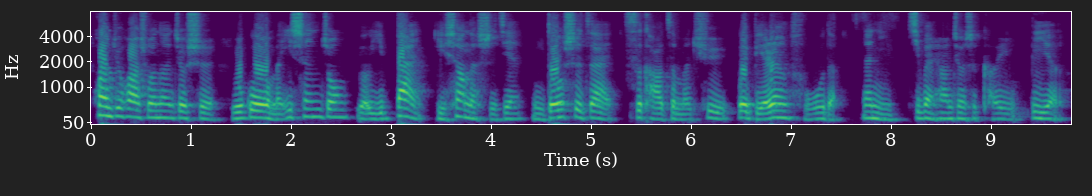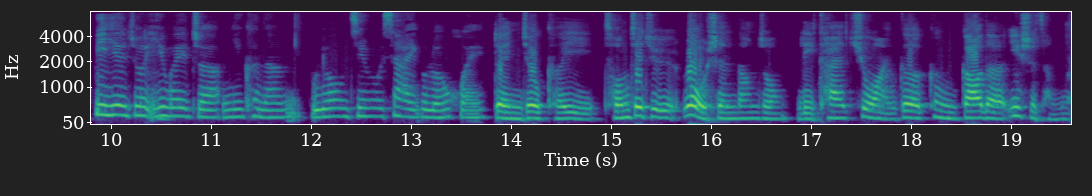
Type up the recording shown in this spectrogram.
换句话说呢，就是如果我们一生中有一半以上的时间，你都是在思考怎么去为别人服务的，那你基本上就是可以毕业了。毕业就意味着你可能不用进入下一个轮回。对你就可以从这具肉身当中离开，去往一个更高的意识层面。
